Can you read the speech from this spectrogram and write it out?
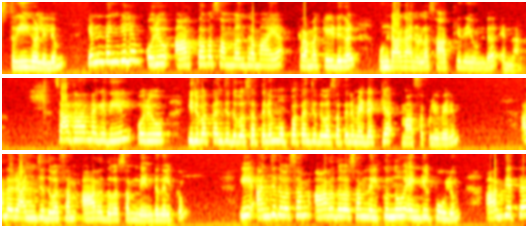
സ്ത്രീകളിലും എന്തെങ്കിലും ഒരു ആർത്തവ സംബന്ധമായ ക്രമക്കേടുകൾ ഉണ്ടാകാനുള്ള സാധ്യതയുണ്ട് എന്നാണ്. സാധാരണഗതിയിൽ ഒരു ഇരുപത്തഞ്ച് ദിവസത്തിനും മുപ്പത്തഞ്ച് ദിവസത്തിനും ഇടയ്ക്ക് മാസക്കുളി വരും. അതൊരു അഞ്ച് ദിവസം ആറ് ദിവസം നീണ്ടു നിൽക്കും. ഈ അഞ്ച് ദിവസം ആറ് ദിവസം നിൽക്കുന്നു എങ്കിൽ പോലും ആദ്യത്തെ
